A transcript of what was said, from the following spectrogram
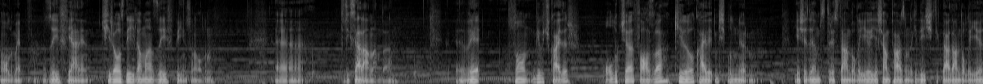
oldum hep. Zayıf yani çiroz değil ama zayıf bir insan oldum. E, fiziksel anlamda. E, ve son bir buçuk aydır oldukça fazla kilo kaybetmiş bulunuyorum. Yaşadığım stresten dolayı, yaşam tarzımdaki değişikliklerden dolayı,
